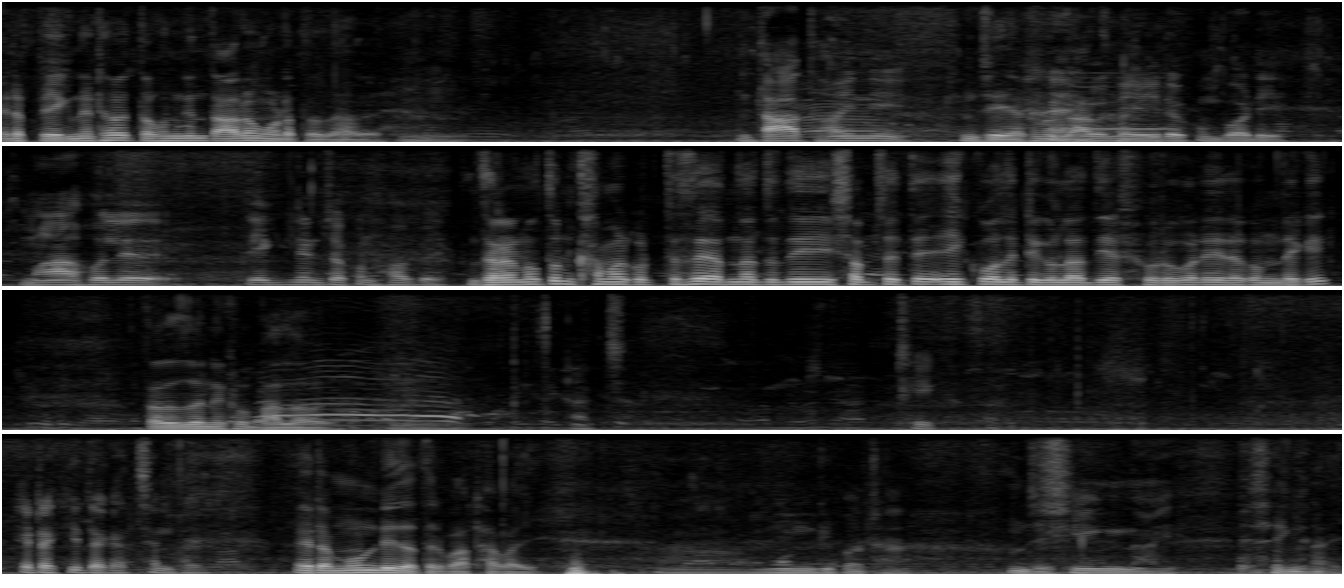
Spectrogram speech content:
এটা প্রেগনেন্ট হবে তখন কিন্তু আরও মোটা তাজা হবে। দাঁত হয়নি। যে এখন দাঁত। এইরকম বডি মা হলে প্রেগনেন্ট যখন হবে। যারা নতুন খামার করতেছে আপনার যদি সবচাইতে এই কোয়ালিটিগুলো দিয়ে শুরু করে এরকম দেখি তাদের জন্য খুব ভালো হবে। আচ্ছা। ঠিক আছে। এটা কি দেখাচ্ছেন ভাই? এটা মুন্ডি জাতের পাঠা ভাই। মুন্ডি পাঠা। জি। শিং নাই। সিং নাই।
